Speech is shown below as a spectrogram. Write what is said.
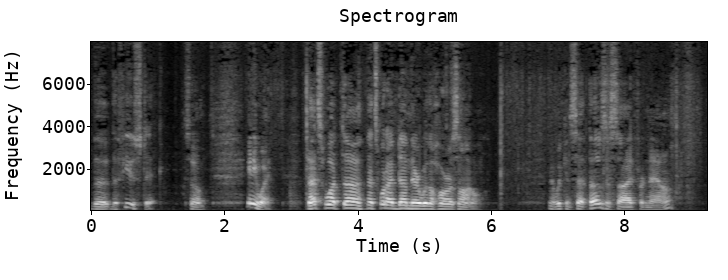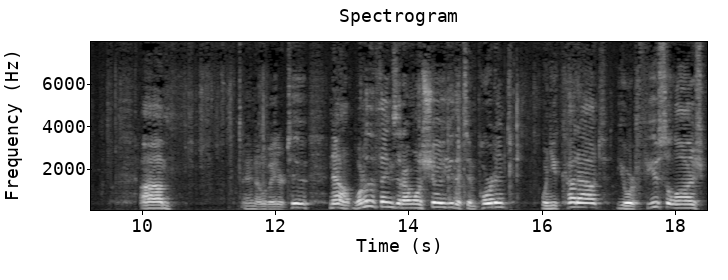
the, the fuse stick. So anyway, that's what, uh, that's what I've done there with a horizontal. And we can set those aside for now. Um, and elevator two. Now, one of the things that I want to show you that's important when you cut out your fuselage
